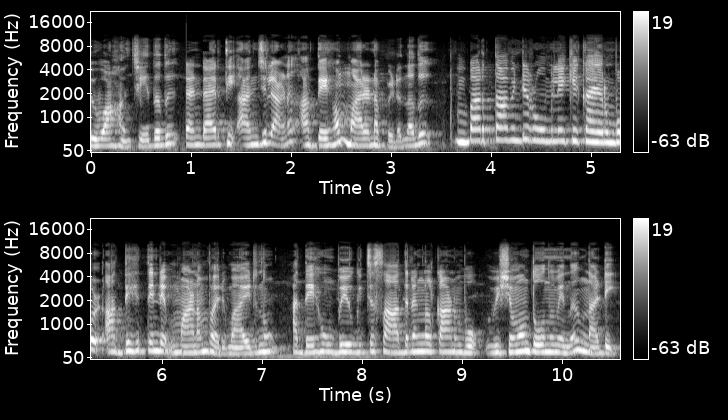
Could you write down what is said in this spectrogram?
വിവാഹം ചെയ്തത്. രണ്ടായിരത്തി അഞ്ചിലാണ് അദ്ദേഹം മരണപ്പെടുന്നത്. ഭർത്താവിന്റെ റൂമിലേക്ക് കയറുമ്പോൾ അദ്ദേഹത്തിന്റെ മണം വരുമായിരുന്നു. അദ്ദേഹം ഉപയോഗിച്ച സാധനങ്ങൾ കാണുമ്പോൾ വിഷമം തോന്നുമെന്ന് നടി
